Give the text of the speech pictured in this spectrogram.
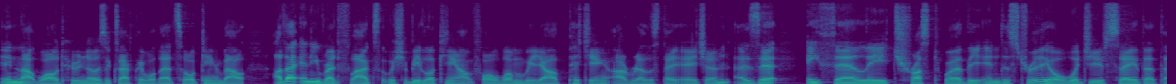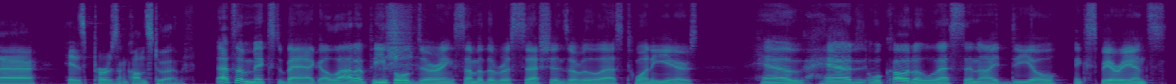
in that world who knows exactly what they're talking about. Are there any red flags that we should be looking out for when we are picking a real estate agent? Is it a fairly trustworthy industry, or would you say that there is pros and cons to it? That's a mixed bag. A lot of people during some of the recessions over the last 20 years have had, we'll call it a less than ideal experience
